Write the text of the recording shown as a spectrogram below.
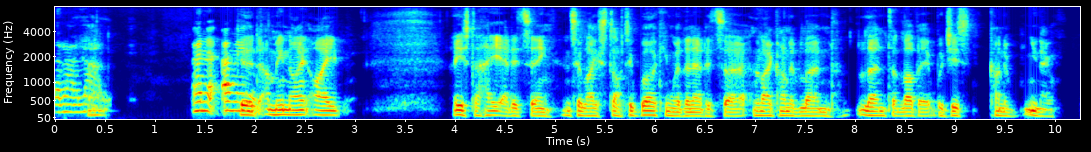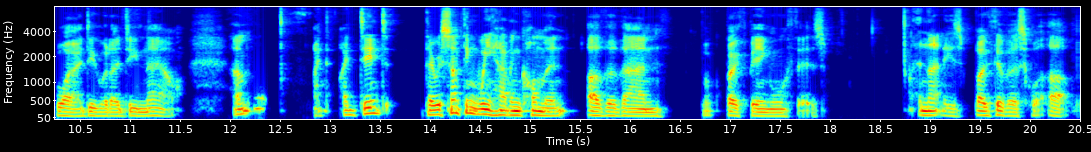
that I Yeah. like. And I mean, Good. I mean, I, I I used to hate editing until I started working with an editor, and then I kind of learned learned to love it, which is kind of you know why I do what I do now. Um, I, I did. There is something we have in common other than both being authors, and that is both of us were up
